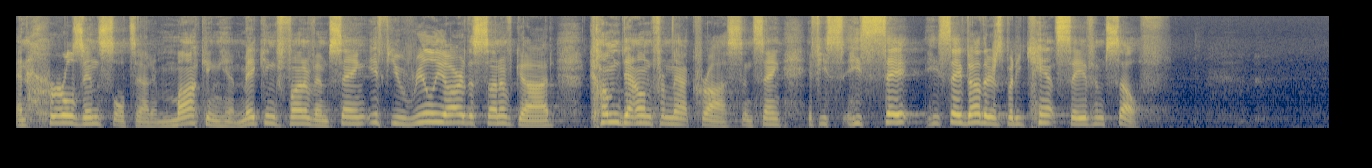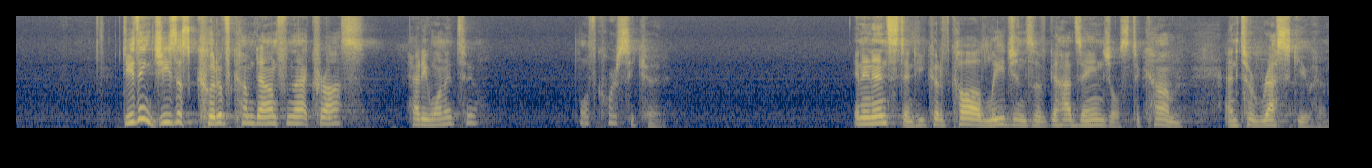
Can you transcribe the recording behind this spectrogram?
and hurls insults at him, mocking him, making fun of him, saying, If you really are the Son of God, come down from that cross, and saying, If he, he, sa- he saved others, but he can't save himself. Do you think Jesus could have come down from that cross had he wanted to? Well, of course he could. In an instant, he could have called legions of God's angels to come and to rescue him.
